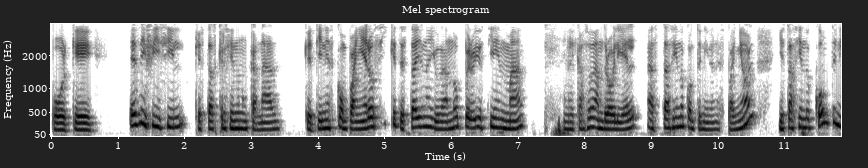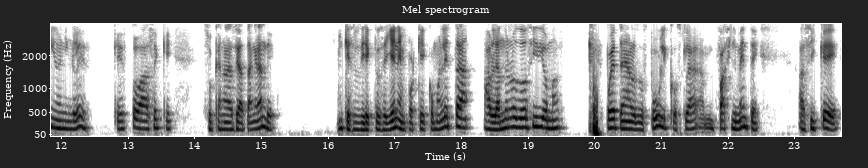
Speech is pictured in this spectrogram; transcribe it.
porque es difícil que estás creciendo en un canal, que tienes compañeros sí que te están ayudando, pero ellos tienen más. En el caso de Android, él está haciendo contenido en español y está haciendo contenido en inglés, que esto hace que su canal sea tan grande. y que sus directos se llenen, porque como él está hablando en los dos idiomas, puede tener a los dos públicos fácilmente. Así que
